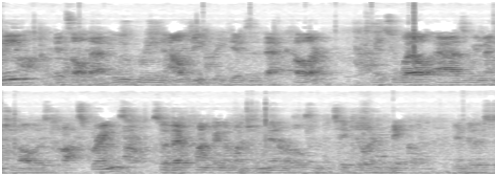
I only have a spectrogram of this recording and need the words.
green. It's all that blue-green algae that gives it that color, as well as we mentioned all those hot springs. So they're pumping a bunch of minerals, in particular nickel, into this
